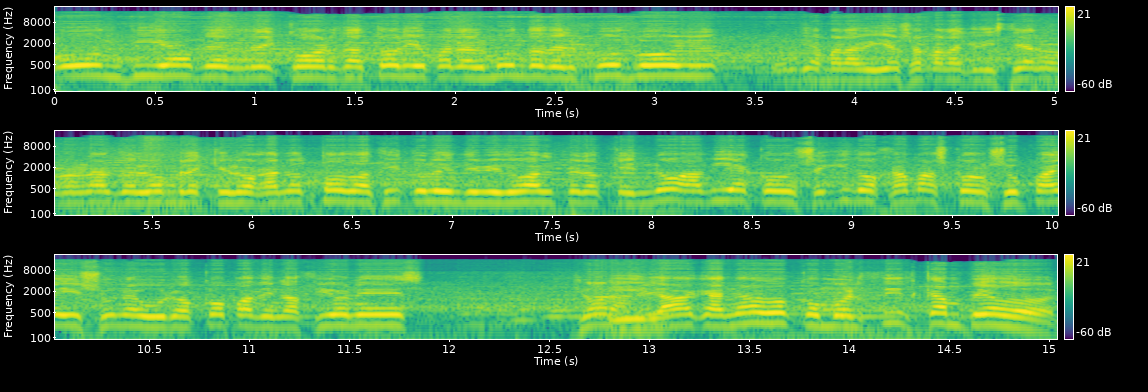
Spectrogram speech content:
un día de recordatorio para el mundo del fútbol, un día maravilloso para Cristiano Ronaldo, el hombre que lo ganó todo a título individual, pero que no había conseguido jamás con su país una Eurocopa de Naciones Lloran, y ¿eh? la ha ganado como el Cid campeador.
